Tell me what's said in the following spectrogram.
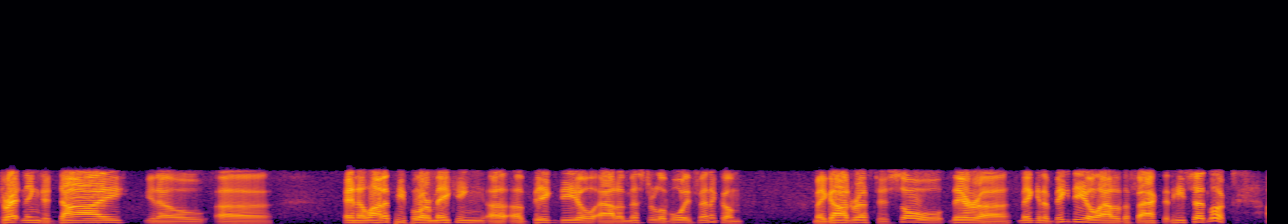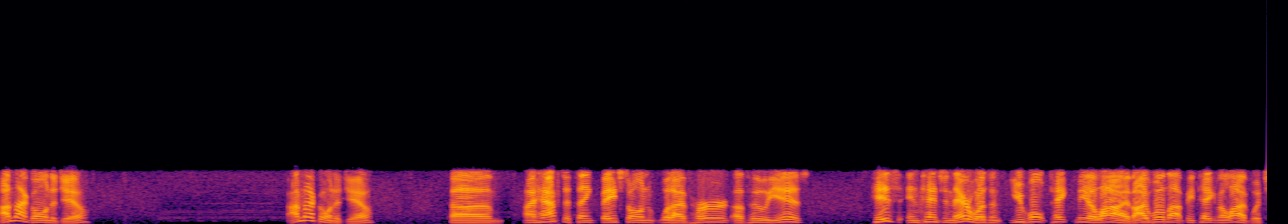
threatening to die." You know, uh, and a lot of people are making a, a big deal out of Mr. LaVoy Finicum. May God rest his soul. They're uh, making a big deal out of the fact that he said, "Look, I'm not going to jail. I'm not going to jail. Um, I have to think based on what I've heard of who he is, his intention there wasn't you won't take me alive. I will not be taken alive, which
